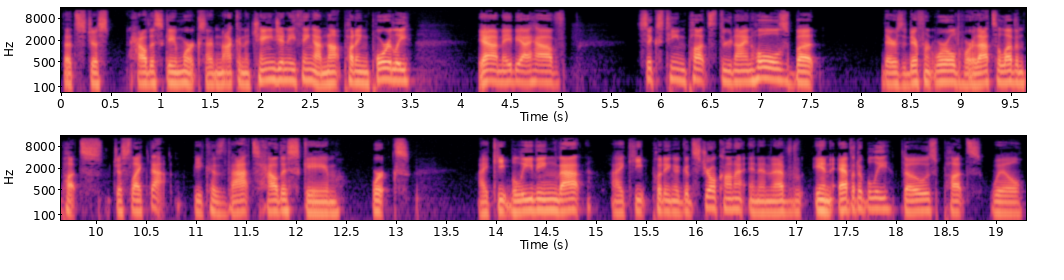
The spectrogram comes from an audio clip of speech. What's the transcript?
That's just how this game works. I'm not going to change anything. I'm not putting poorly. Yeah, maybe I have 16 putts through nine holes, but there's a different world where that's 11 putts, just like that, because that's how this game works. I keep believing that. I keep putting a good stroke on it, and inev- inevitably, those putts will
